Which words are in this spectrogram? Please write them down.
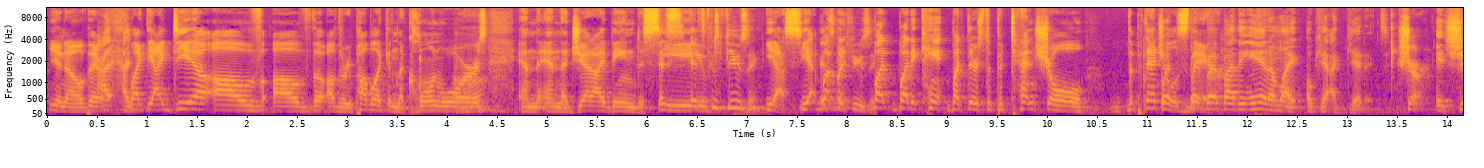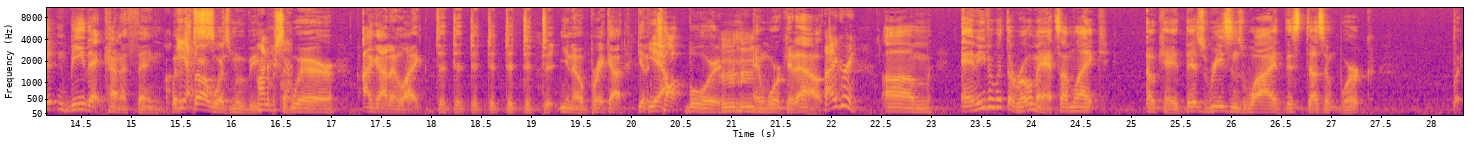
you know, they're I- I- like the idea of of the of the Republic and the Clone Wars and the, and the Jedi being deceived. It's confusing. Yes, yeah, but It's but, confusing. but but it can't. But there's the potential. The potential But, is but, there. but by the end, I'm like, okay, I get it. Sure. It shouldn't be that kind of thing. But Yes. a Star Wars movie 100%. where I gotta like, you know, break out, get a Yeah. Mm-hmm. chalkboard and work it out. I agree. Um, and even with the romance, I'm like, okay, there's reasons why this doesn't work, but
